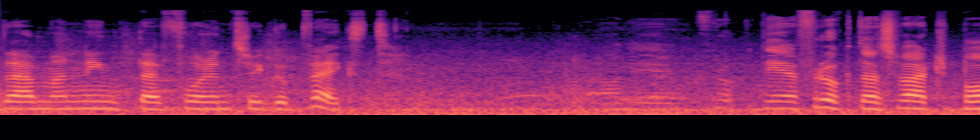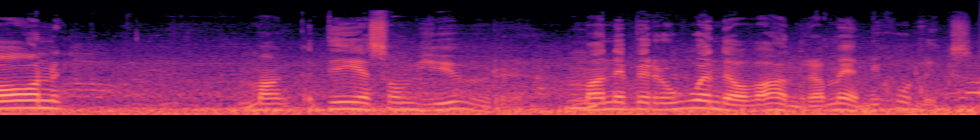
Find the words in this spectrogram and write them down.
där man inte får en trygg uppväxt. Det är fruktansvärt. Barn, man, det är som djur. Man är beroende av andra människor liksom.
